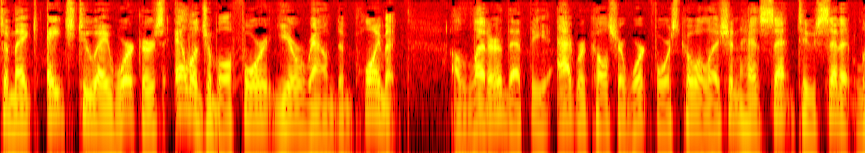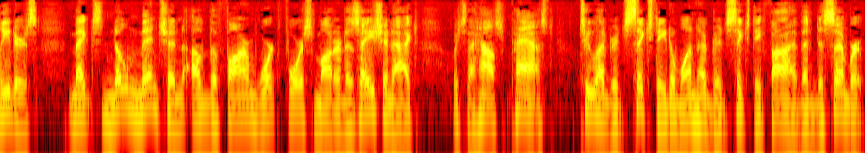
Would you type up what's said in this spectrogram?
to make H-2A workers eligible for year-round employment. A letter that the Agriculture Workforce Coalition has sent to Senate leaders makes no mention of the Farm Workforce Modernization Act, which the House passed 260 to 165 in December.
